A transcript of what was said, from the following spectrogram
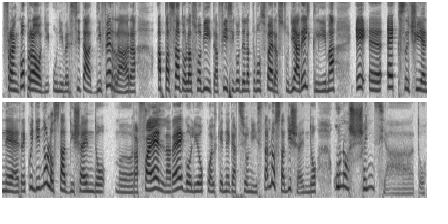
Franco Prodi, Università di Ferrara, ha passato la sua vita fisico dell'atmosfera a studiare il clima e eh, ex CNR, quindi non lo sta dicendo Raffaella Regoli o qualche negazionista, lo sta dicendo uno scienziato.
